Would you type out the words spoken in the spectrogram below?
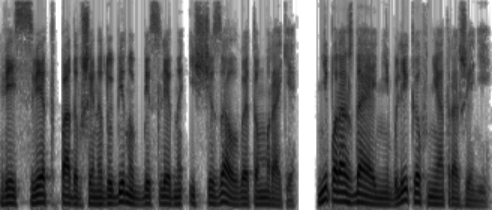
Весь свет, падавший на дубину, бесследно исчезал в этом мраке, не порождая ни бликов, ни отражений.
